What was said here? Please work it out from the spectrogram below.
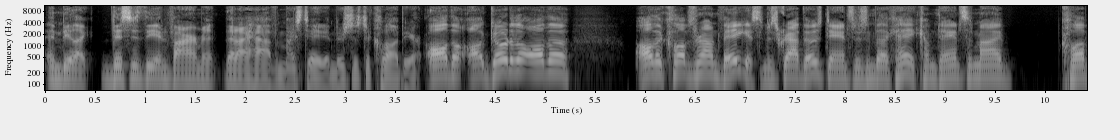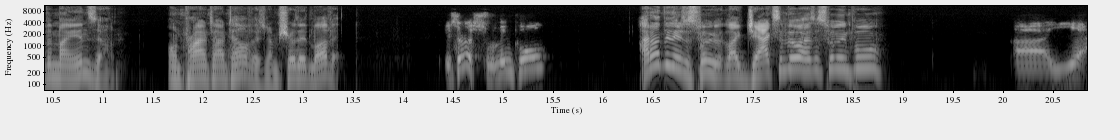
and be like, "This is the environment that I have in my stadium. There's just a club here. All the all, go to the all the all the clubs around Vegas and just grab those dancers and be like, "Hey, come dance in my club in my end zone." on primetime television. I'm sure they'd love it. Is there a swimming pool? I don't think there's a swimming pool. like Jacksonville has a swimming pool. Uh, yeah.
